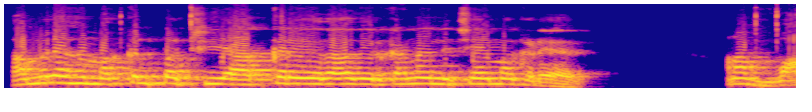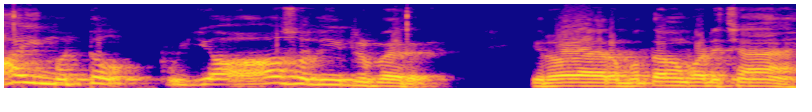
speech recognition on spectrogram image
தமிழக மக்கள் பற்றிய அக்கறை ஏதாவது இருக்கான்னா நிச்சயமா கிடையாது. ஆனா வாய் மட்டும் பொய்யா சொல்லிட்டு இருப்பாரு. இருபதாயிரம் புத்தகம் படிச்சேன்.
